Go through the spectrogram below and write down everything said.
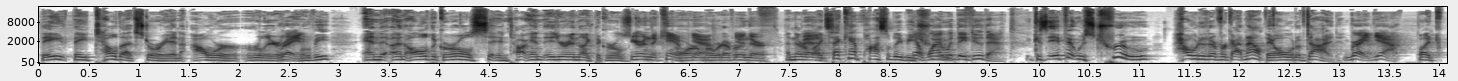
they they tell that story an hour earlier Right. in the movie. And, and all the girls sit and talk, and you're in like the girls' You're in the camp, dorm yeah. or whatever, and they're like, that can't possibly be yeah, true. why would they do that? Because if it was true, how would it ever gotten out? They all would have died. Right, yeah. Like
